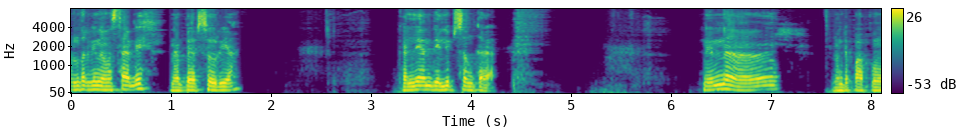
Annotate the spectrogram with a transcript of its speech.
అందరికీ నమస్తే అండి. నా పేరు సూర్య. కళ్యాణ్ దిలీప్ శంకర. నిన్న అంటే పాపం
